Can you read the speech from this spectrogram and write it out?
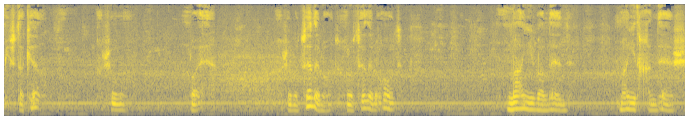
מסתכל, מה שהוא רואה, שהוא רוצה לראות, הוא רוצה לראות מה ייוולד, מה יתחדש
